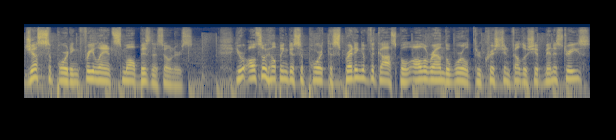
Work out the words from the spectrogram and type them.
just supporting freelance small business owners. You're also helping to support the spreading of the gospel all around the world through Christian Fellowship Ministries,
